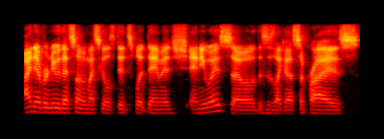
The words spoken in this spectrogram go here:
I never knew that some of my skills did split damage anyways. So this is like a surprise.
